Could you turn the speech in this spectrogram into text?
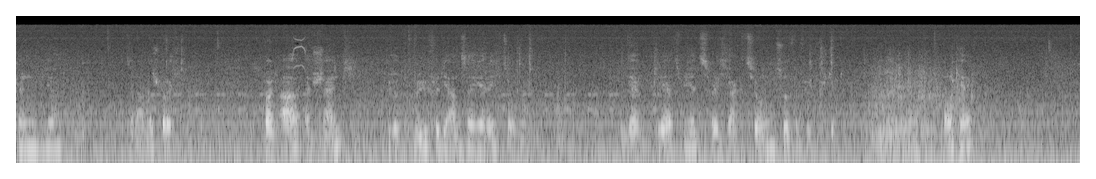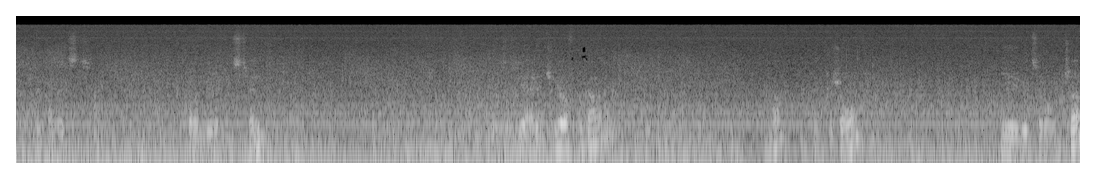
können wir miteinander sprechen. Sobald A erscheint, überprüfe die Anzeige rechts oben, in der erklärt wird, welche Aktion zur Verfügung steht. Okay. Wir kommen jetzt, kommen wir jetzt hin. Ist hier eine Tür aufgegangen? Ja, danke schon. Hier geht's runter.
